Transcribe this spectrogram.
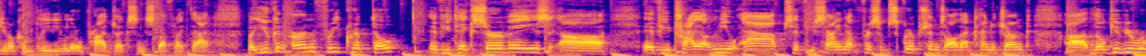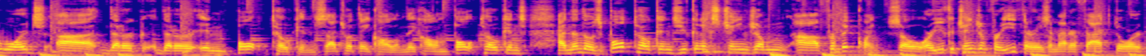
you know completing little projects and stuff like that. But you can earn free crypto if you take surveys, uh, if you try out new apps, if you sign up for subscriptions, all that kind of junk. Uh, they'll give you rewards uh, that are that are in Bolt tokens. That's what they call them. They call them Bolt tokens, and then those Bolt tokens you can exchange them uh, for Bitcoin. So, or you could change them for Ether, as a matter of fact, or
